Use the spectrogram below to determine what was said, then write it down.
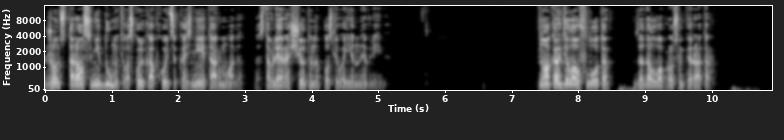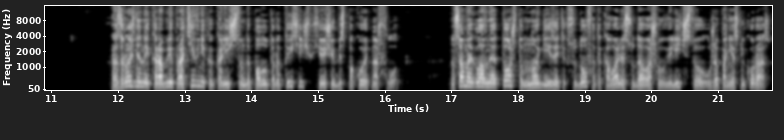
Джон старался не думать, во сколько обходится казне эта армада, оставляя расчеты на послевоенное время. «Ну а как дела у флота?» – задал вопрос император. Разрозненные корабли противника количеством до полутора тысяч все еще беспокоят наш флот. Но самое главное то, что многие из этих судов атаковали суда Вашего Величества уже по нескольку раз.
